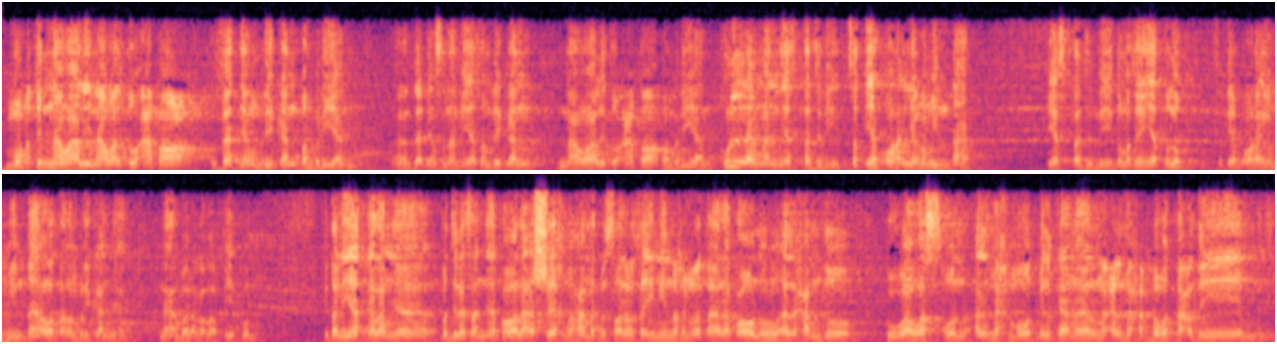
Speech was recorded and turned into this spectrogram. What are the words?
Mu'tin nawali nawal itu apa? Zat yang memberikan pemberian. Eh, zat yang senantiasa memberikan nawal itu atau pemberian. Kullaman yastajri. Setiap orang yang meminta. Yastajri itu maksudnya yatlub. Setiap orang yang minta Allah Taala memberikannya. Nah, barakallahu fikum. Kita lihat kalamnya penjelasannya. Qala Asy-Syaikh Muhammad bin Shalih Al-Utsaimin rahimahullah taala qauluhu alhamdu huwa wasfun al-mahmud bil kamal ma'al mahabbah wa ta'zim ini.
